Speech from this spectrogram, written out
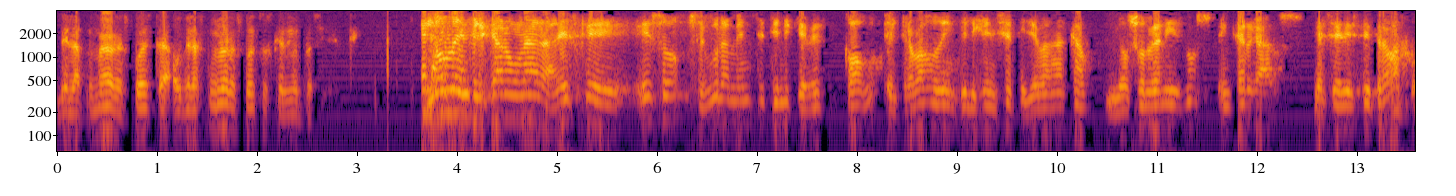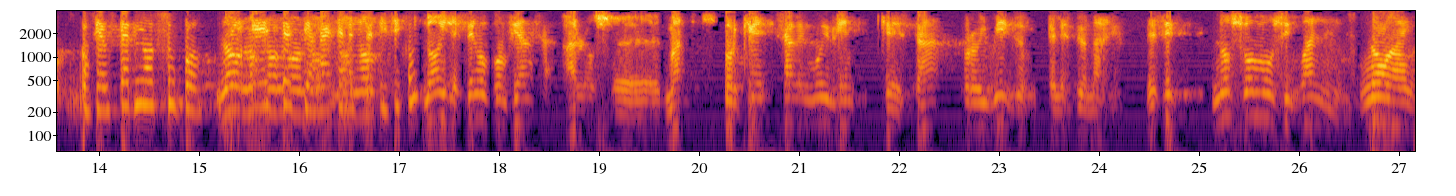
de la primera respuesta o de las primeras respuestas que dio el presidente. No me explicaron nada, es que eso seguramente tiene que ver con el trabajo de inteligencia que llevan a cabo los organismos encargados de hacer este trabajo. O sea, usted no supo no, no, no, este no, espionaje no, no, específico. No, y les tengo confianza a los eh, mandos, porque saben muy bien que está prohibido el espionaje. Es decir, no somos iguales. No hay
